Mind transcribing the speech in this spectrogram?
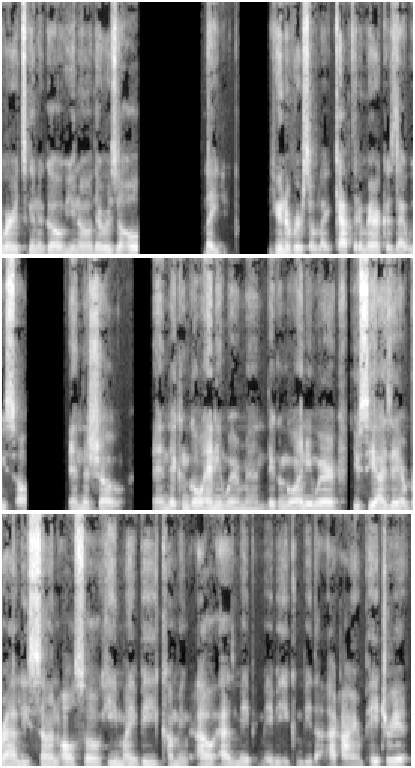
where it's gonna go. You know, there was a whole like universe of like Captain Americas that we saw in the show. And they can go anywhere, man. They can go anywhere. You see Isaiah Bradley's son also, he might be coming out as maybe maybe he can be the Iron Patriot.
